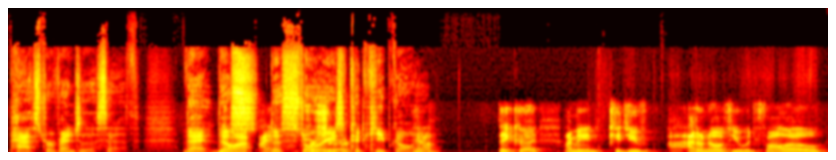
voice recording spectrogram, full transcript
past Revenge of the Sith. That the, No, I- I- the stories sure. could keep going. Yeah, they could. I mean, could you? I don't know if you would follow.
